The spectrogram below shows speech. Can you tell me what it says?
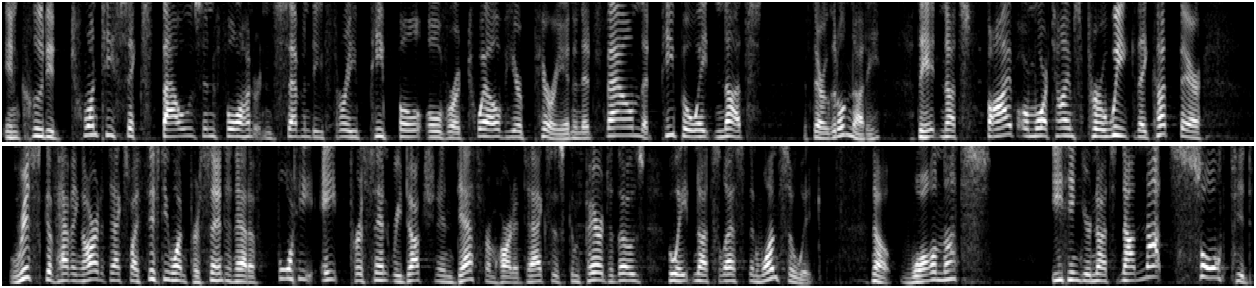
included 26,473 people over a 12 year period, and it found that people who ate nuts, if they're a little nutty, they ate nuts five or more times per week. They cut their risk of having heart attacks by 51% and had a 48% reduction in death from heart attacks as compared to those who ate nuts less than once a week. Now, walnuts, eating your nuts, now, not salted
